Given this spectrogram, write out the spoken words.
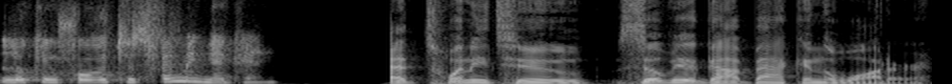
looking forward to swimming again. At 22, Sylvia got back in the water.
